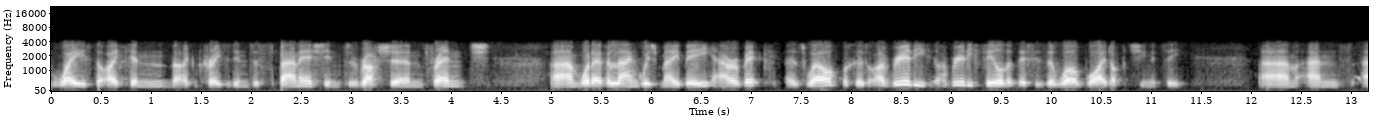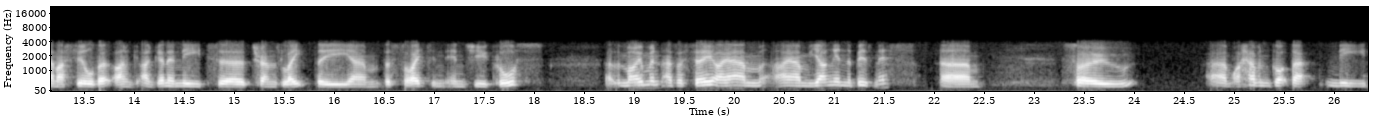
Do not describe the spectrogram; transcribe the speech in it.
ways that I can that I can create it into Spanish, into Russian, French, um, whatever language may be, Arabic as well, because I really I really feel that this is a worldwide opportunity, um, and and I feel that I'm I'm going to need to translate the um, the site in, in due course. At the moment, as I say, I am I am young in the business, um, so um, I haven't got that need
